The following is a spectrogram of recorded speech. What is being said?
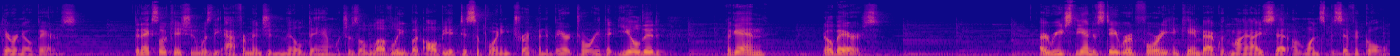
there were no bears. The next location was the aforementioned Mill Dam, which was a lovely but albeit disappointing trip into bear Beartory that yielded, again, no bears. I reached the end of State Road 40 and came back with my eyes set on one specific goal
